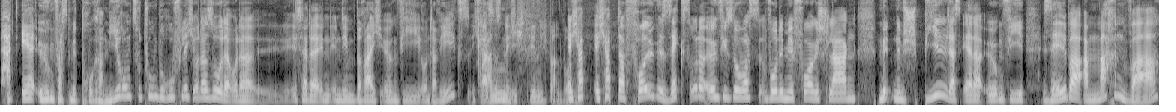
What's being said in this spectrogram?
Hat er irgendwas mit Programmierung zu tun beruflich oder so? Oder, oder ist er da in, in dem Bereich irgendwie unterwegs? Ich Kann weiß es nicht. ich dir nicht beantworten. Ich habe ich hab da Folge 6 oder irgendwie sowas wurde mir vorgeschlagen mit einem Spiel, das er da irgendwie selber am Machen war.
